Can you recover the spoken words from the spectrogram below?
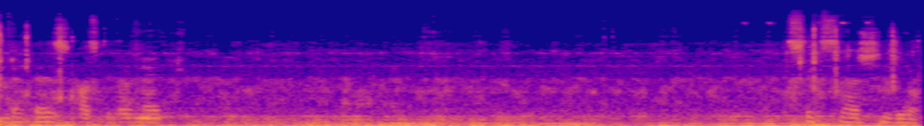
interface FastEthernet six slash zero.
